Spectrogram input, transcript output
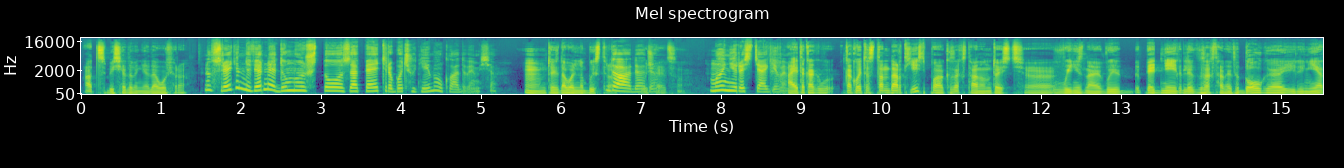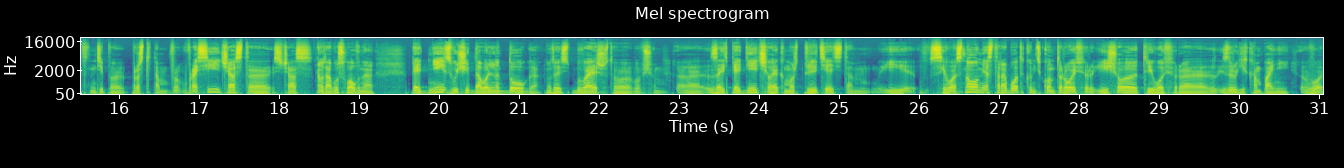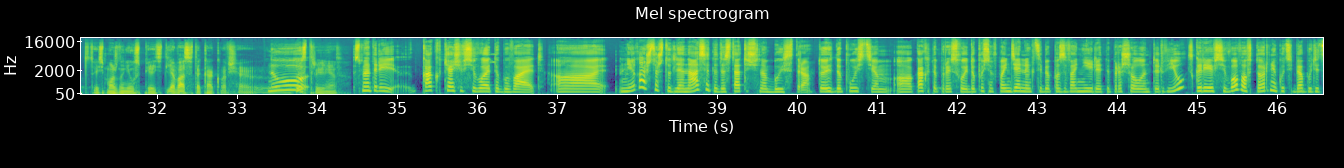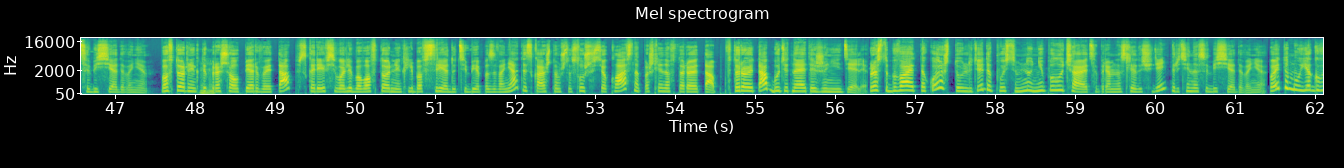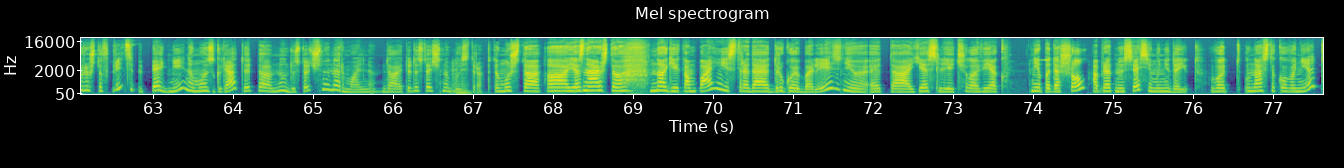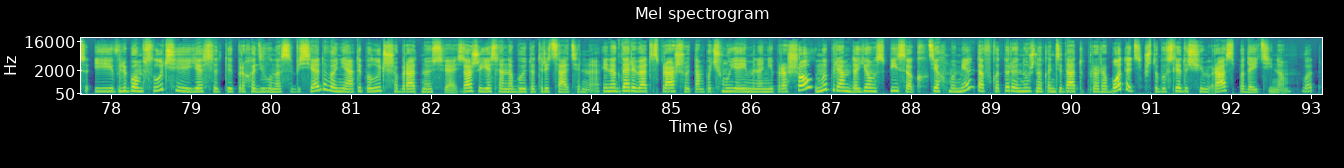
от собеседования до оффера? Ну, в среднем, наверное, я думаю, что за пять рабочих дней мы укладываемся. Mm, то есть довольно быстро. Да, да, получается. да. Мы не растягиваем. А это как какой-то стандарт есть по Казахстану? Ну, то есть э, вы, не знаю, вы пять дней для Казахстана это долго или нет? Ну, типа, просто там в, России часто сейчас, ну, там, условно, пять дней звучит довольно долго. Ну, то есть бывает, что, в общем, э, за эти пять дней человек может прилететь там и с его основного места работы, какой-нибудь контр-офер, и еще три оффера из других компаний. Вот, то есть можно не успеть. Для вас это как вообще? Ну, Быстро или нет? Смотри, как чаще всего это бывает? Мне кажется, что для нас это достаточно быстро. То есть, допустим, а, как это происходит? Допустим, в понедельник тебе позвонили, ты прошел интервью, скорее всего, во вторник у тебя будет собеседование. Во вторник угу. ты прошел первый этап, скорее всего, либо во вторник, либо в среду тебе позвонят и скажут, что, слушай, все классно, пошли на второй этап. Второй этап будет на этой же неделе. Просто бывает такое, что у людей, допустим, ну, не получается прямо на следующий день прийти на собеседование. Поэтому я говорю, что, в принципе, 5 дней, на мой взгляд, это, ну, достаточно нормально. Да, это достаточно mm-hmm. быстро. Потому что а, я знаю, что многие компании страдают другой болезнью. Это если человек не подошел, обратную связь ему не дают. Вот у нас такого нет, и в любом случае, если ты проходил у нас собеседование, ты получишь обратную связь, даже если она будет отрицательная. Иногда ребята спрашивают там, почему я именно не прошел, и мы прям даем список тех моментов, которые нужно кандидату проработать, чтобы в следующий раз подойти нам. Вот.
